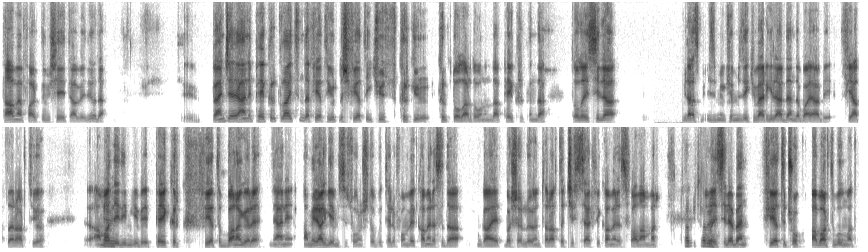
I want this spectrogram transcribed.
tamamen farklı bir şeye hitap ediyor da. Bence yani P40 Lite'ın da fiyatı, yurt dışı fiyatı €240 $40'da onun da P40'ın da. Dolayısıyla biraz bizim ülkemizdeki vergilerden de bayağı bir fiyatlar artıyor. Ama Evet. dediğim gibi P40 fiyatı bana göre yani amiral gemisi sonuçta bu telefon ve kamerası da gayet başarılı. Ön tarafta çift selfie kamerası falan var. Tabii, tabii. Dolayısıyla ben fiyatı çok abartı bulmadım.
